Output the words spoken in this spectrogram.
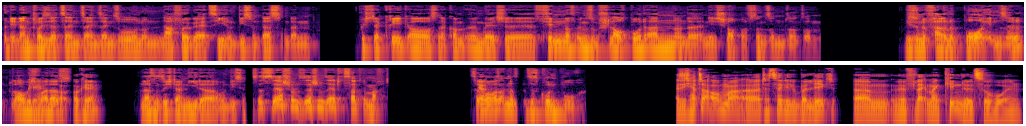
Und den dann quasi als sein, sein, sein Sohn und Nachfolger erzieht und dies und das und dann bricht der Krieg aus und da kommen irgendwelche Finnen auf irgendeinem Schlauchboot an und da, nee, Schlauchboot auf so, so, so, so, so wie so eine fahrende Bohrinsel, glaube ich, okay. war das. Okay. Lassen sich da nieder und dies das. Ist sehr schon, sehr schon sehr interessant gemacht. Das ist Ja. aber was anderes als das Grundbuch. Also ich hatte auch mal äh, tatsächlich überlegt, ähm, mir vielleicht mal ein Kindle zu holen.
